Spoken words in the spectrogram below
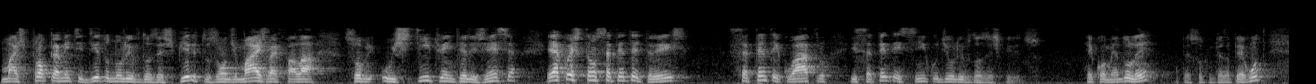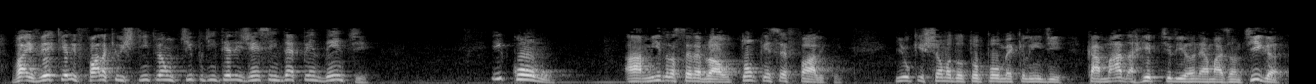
mas propriamente dito no livro dos Espíritos, onde mais vai falar sobre o instinto e a inteligência, é a questão 73, 74 e 75 de O Livro dos Espíritos. Recomendo ler, a pessoa que me fez a pergunta, vai ver que ele fala que o instinto é um tipo de inteligência independente. E como a amígdala cerebral, o tronco encefálico e o que chama Dr. Paul MacLean de camada reptiliana é a mais antiga,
